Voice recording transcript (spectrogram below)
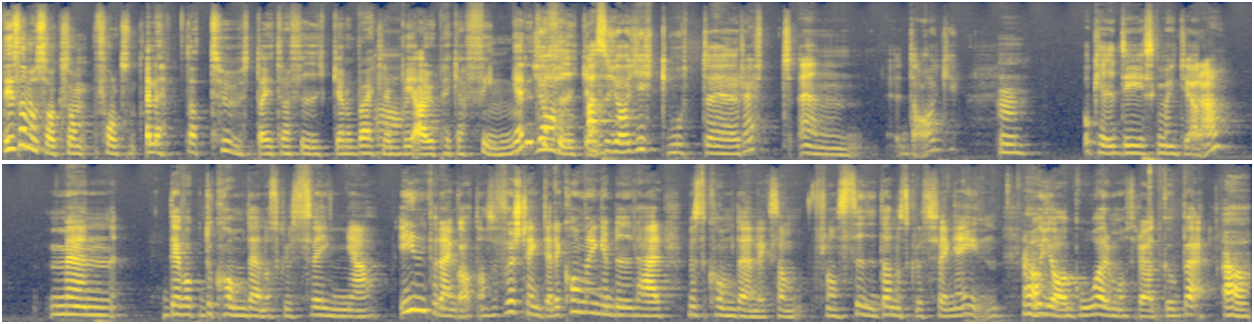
Det är samma sak som folk som, eller att tuta i trafiken och verkligen Ja. bli arg och peka finger i Ja, trafiken. alltså jag gick mot eh, rött en dag. Mm. Okej, det ska man inte göra. Men det var, då kom den och skulle svänga in på den gatan. Så först tänkte jag, det kommer ingen bil här. Men så kom den liksom från sidan och skulle svänga in. Ja. Och jag går mot röd gubbe. Ja.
